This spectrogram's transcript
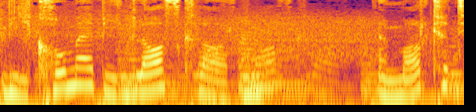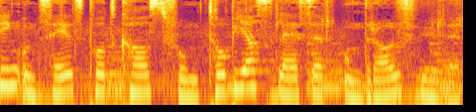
Willkommen bei Glasklar, einem Marketing- und Sales-Podcast von Tobias Gläser und Ralf Müller.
